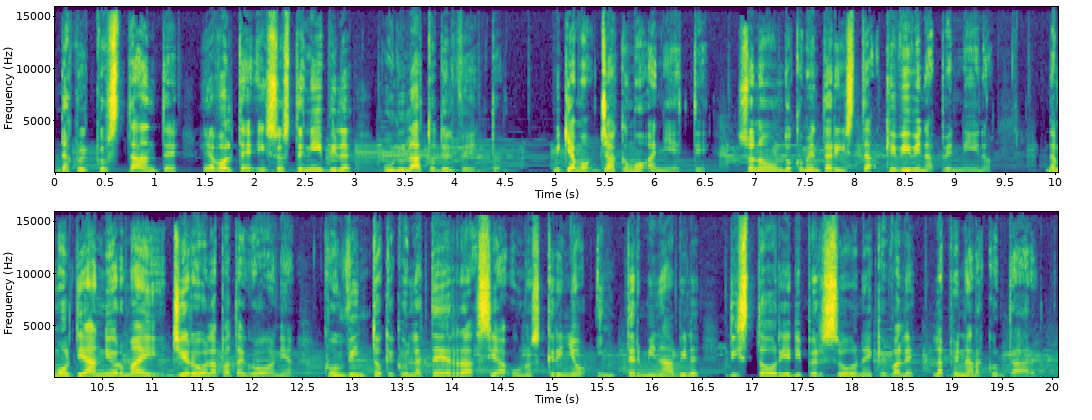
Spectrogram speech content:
da quel costante e a volte insostenibile ululato del vento. Mi chiamo Giacomo Agnetti, sono un documentarista che vive in Appennino da molti anni ormai giro la Patagonia, convinto che quella terra sia uno scrigno interminabile di storie di persone che vale la pena raccontare.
